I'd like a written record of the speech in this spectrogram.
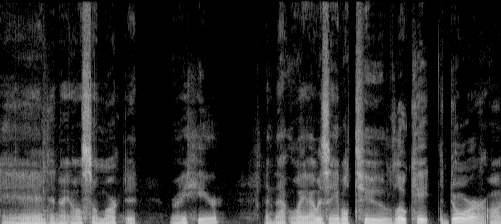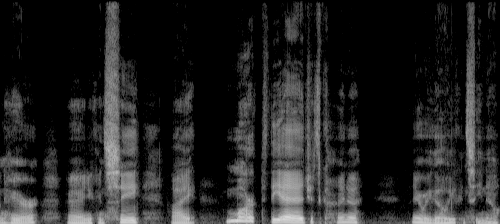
and then I also marked it right here. And that way I was able to locate the door on here. And you can see I marked the edge. It's kind of, there we go. You can see now.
